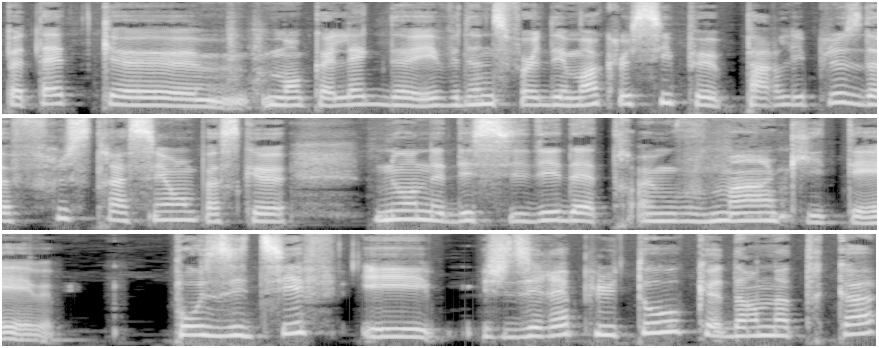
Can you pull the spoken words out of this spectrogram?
Peut-être que mon collègue de Evidence for Democracy peut parler plus de frustration parce que nous, on a décidé d'être un mouvement qui était positif et je dirais plutôt que dans notre cas,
